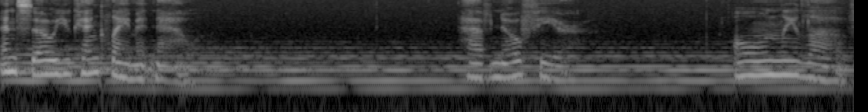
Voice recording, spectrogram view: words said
and so you can claim it now. Have no fear, only love.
